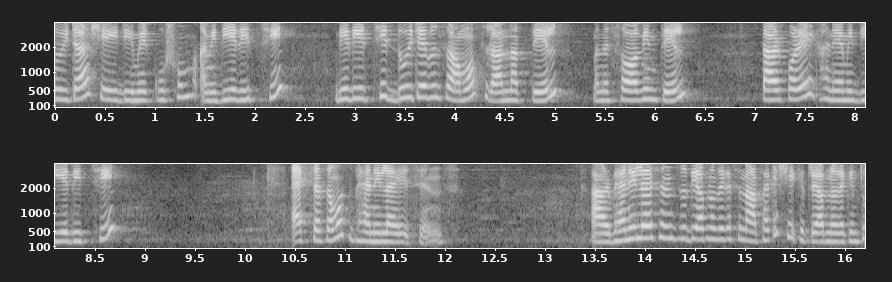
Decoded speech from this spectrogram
দুইটা সেই ডিমের কুসুম আমি দিয়ে দিচ্ছি। দিয়ে দিচ্ছি দুই টেবিল চামচ রান্নার তেল মানে সয়াবিন তেল। তারপরে এখানে আমি দিয়ে দিচ্ছি এক চা চামচ ভ্যানিলা এসেন্স। আর ভ্যানিলা এসেন্স যদি আপনাদের কাছে না থাকে, সেক্ষেত্রে আপনারা কিন্তু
